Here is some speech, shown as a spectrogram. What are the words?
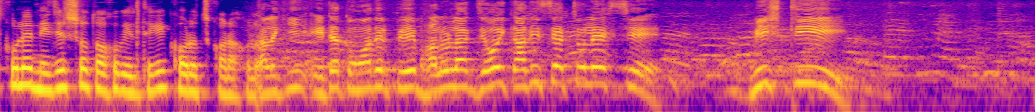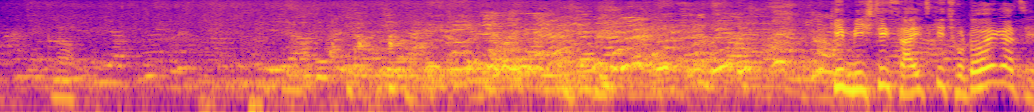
স্কুলের নিজস্ব তহবিল থেকে খরচ করা হলো। তাহলে কি এটা তোমাদের পেয়ে ভালো লাগছে? ওই কাদির স্যার চলে এসছে। মিষ্টি। কি মিষ্টি সাইজ কি ছোট হয়ে গেছে?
